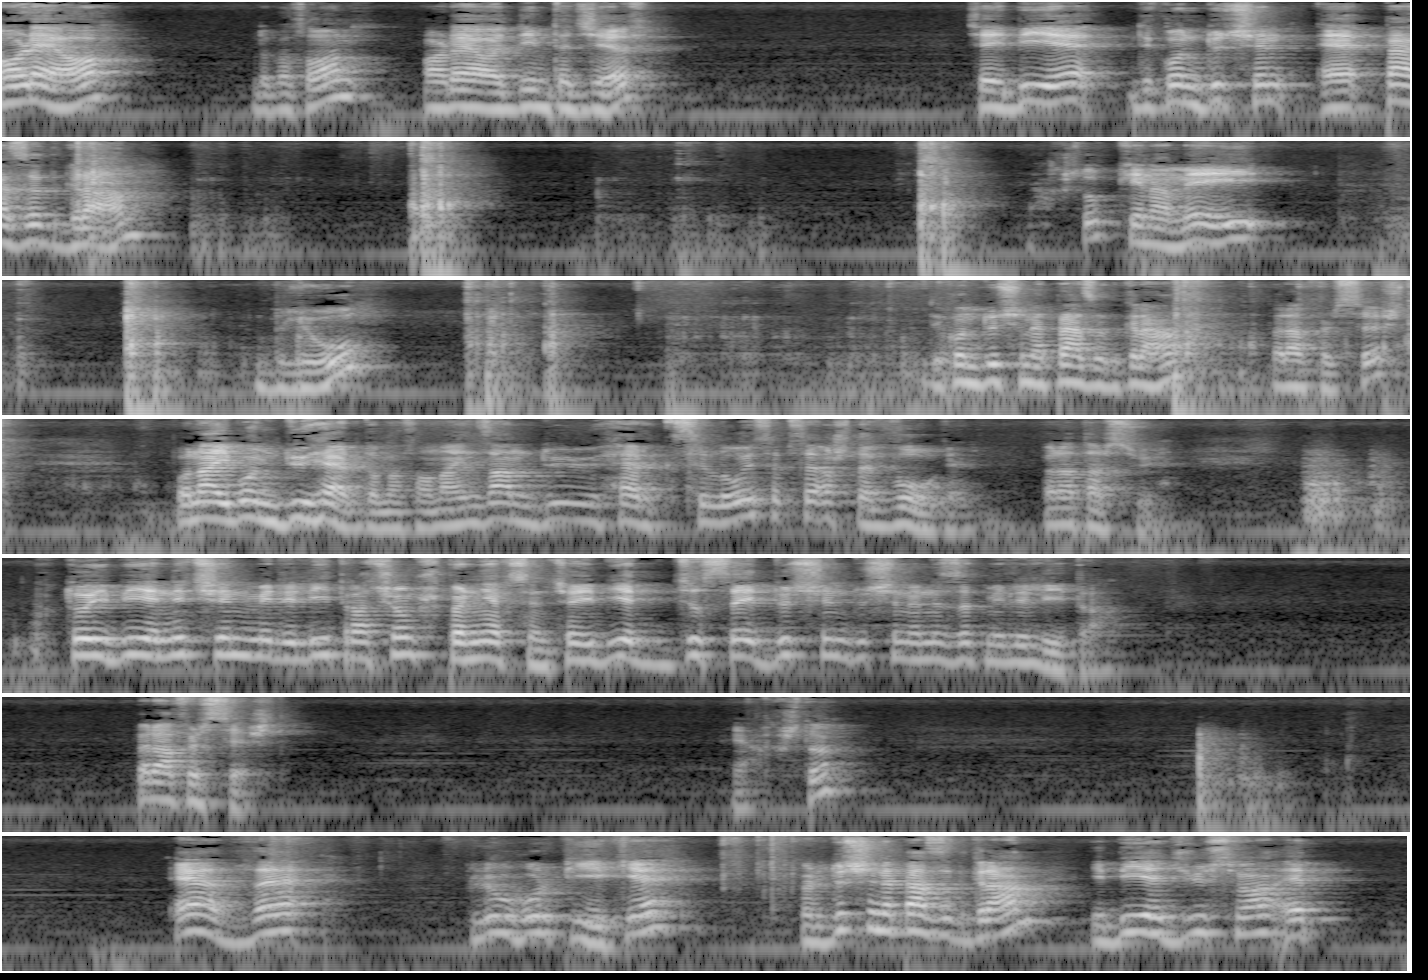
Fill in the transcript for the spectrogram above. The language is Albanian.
Oreo, domethënë, Oreo e dim të gjithë, që i bie dikun 250 gram, Kështu kena me i blu dikun 250 gram përafërsisht po na i bojmë dy herë domethënë na i nxan dy herë kësilloj sepse është e vogël për atë arsye këtu i bie 100 ml qumsht për njëfësin që i bie gjithsej 200-220 ml përafërsisht Ja, kështu. Edhe pluhur pjekje për 250 gram i bie gjysma e,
